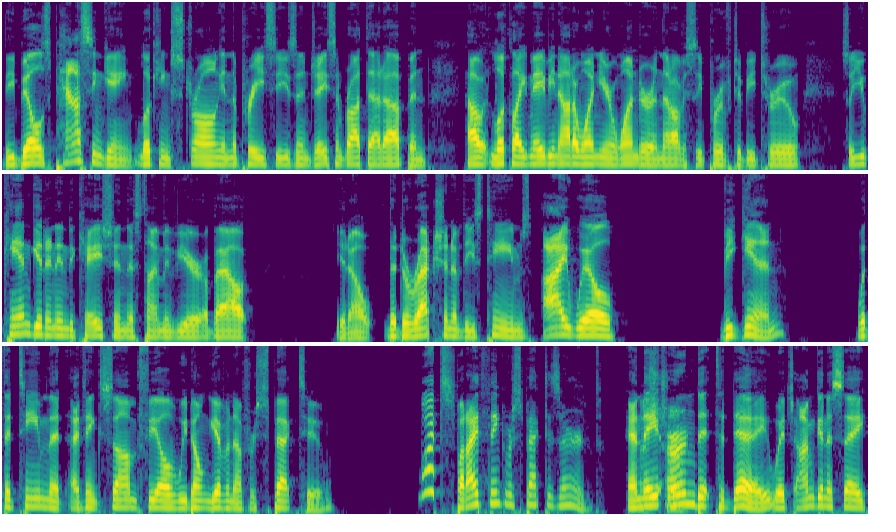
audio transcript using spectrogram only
the Bills' passing game looking strong in the preseason. Jason brought that up and how it looked like maybe not a one-year wonder, and that obviously proved to be true. So you can get an indication this time of year about, you know, the direction of these teams. I will begin with a team that I think some feel we don't give enough respect to, What? but I think respect is earned. And they true. earned it today, which I'm going to say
